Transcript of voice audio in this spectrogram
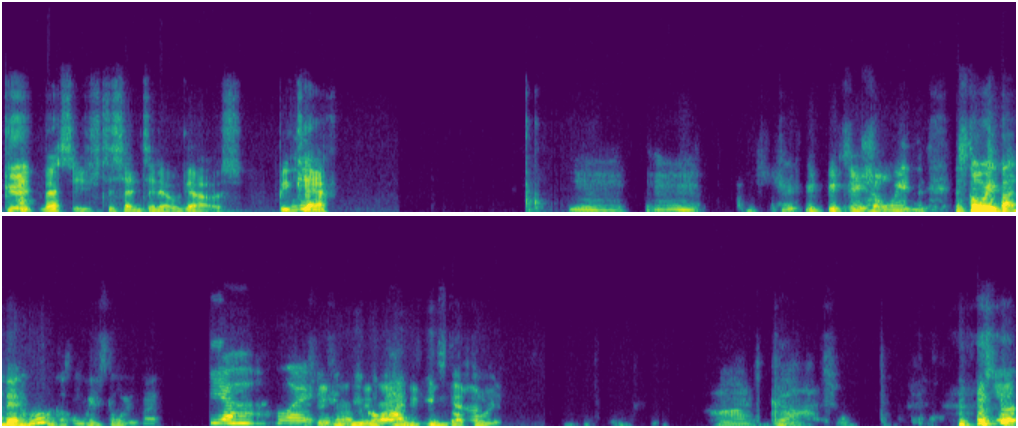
good message to send to little girls. Be Mm. careful. Mm, mm. it's some weird. The stories back then, whoo, got some weird stories, man. Yeah, like We You got- we got got- behind the we scenes got- stories. My God. So,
